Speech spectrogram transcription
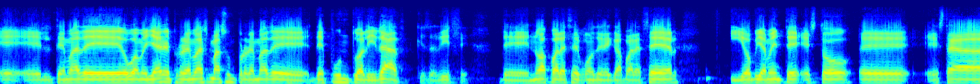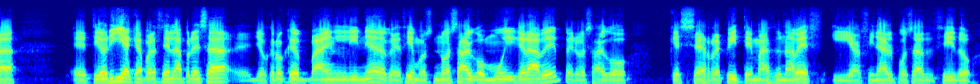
eh, el tema de Aubameyang, el problema es más un problema de, de puntualidad, que se dice, de no aparecer cuando tiene que aparecer. Y obviamente esto, eh, esta eh, teoría que aparece en la prensa, eh, yo creo que va en línea de lo que decimos. No es algo muy grave, pero es algo que se repite más de una vez y al final pues ha decidido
